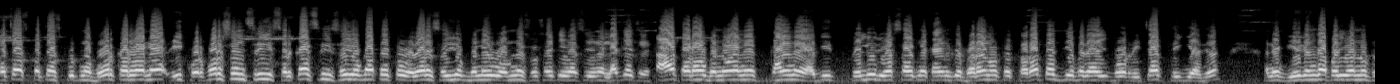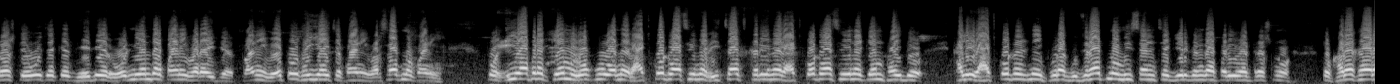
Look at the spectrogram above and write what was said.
પચાસ પચાસ ફૂટના બોર કરવાના. એ કોર્પોરેશન શ્રી સરકાર શ્રી સહયોગ આપે તો વધારે સહયોગ બને એવું અમને સોસાયટી વાસીઓને લાગે છે. આ તળાવ બનવાને કારણે હજી પહેલું જ વરસાદને કારણે જે ભરાણું તો તરત જ જે બધા બોર રિચાર્જ થઈ ગયા છે. અને ગીર ગંગા પરિવારનું ટ્રસ્ટ એવું છે કે જે જે રોડની અંદર પાણી ભરાય છે, પાણી વહેતું થઈ જાય છે, પાણી, વરસાદનું પાણી. તો એ આપણે કેમ રોકવું અને રાજકોટવાસીને રિચાર્જ કરીને રાજકોટવાસીને કેમ ફાયદો? ખાલી રાજકોટ જ નહીં, પૂરા ગુજરાતનું મિશન છે ગીર ગંગા પરિવાર ટ્રસ્ટનું. તો ખરેખર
